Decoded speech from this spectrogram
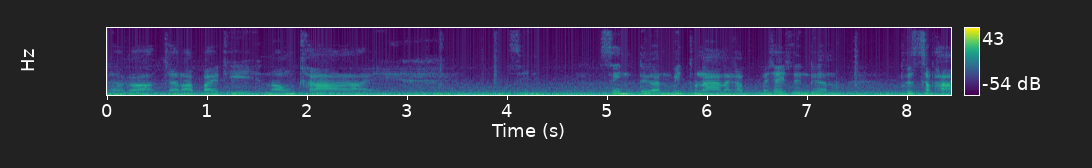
แล้วก็จะรับไปที่หน้องคาย สิ้นสิ้นเดือนมิถุนายนนะครับ ไม่ใช่สิ้นเดือนพฤษภา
